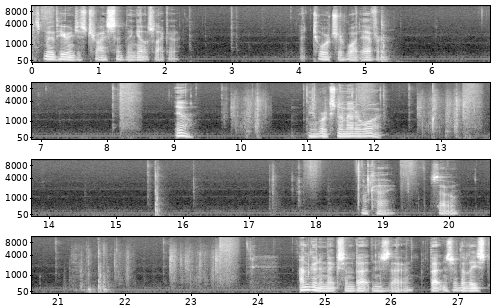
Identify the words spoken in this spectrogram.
Let's move here and just try something else like a or whatever. Yeah. It works no matter what. Okay, so I'm going to make some buttons though. Buttons are the least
